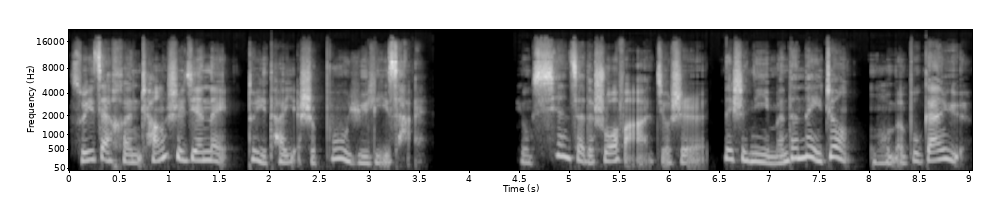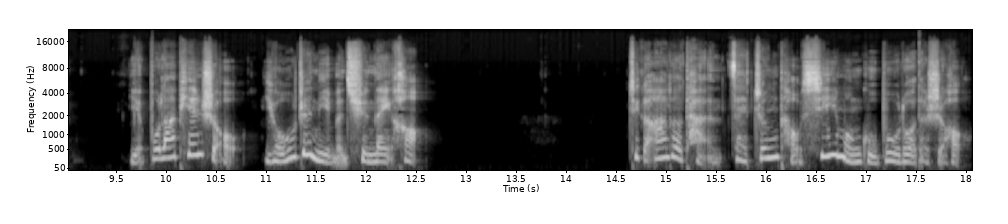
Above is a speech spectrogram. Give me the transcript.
所以在很长时间内对他也是不予理睬。用现在的说法，就是那是你们的内政，我们不干预，也不拉偏手。由着你们去内耗。这个阿勒坦在征讨西蒙古部落的时候，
